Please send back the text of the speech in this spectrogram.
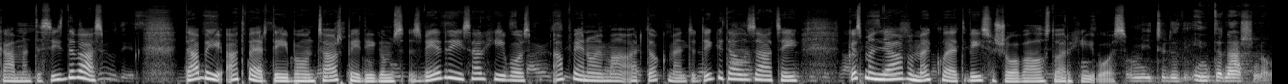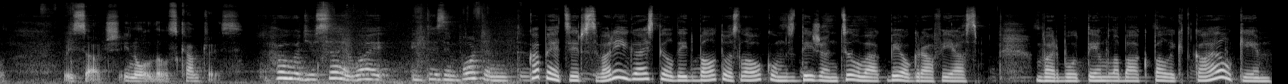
Kā man tas izdevās? Tā bija atvērtība un caurspīdīgums Zviedrijas arhīvos, apvienojumā ar dokumentu digitalizāciju, kas man ļāva meklēt visu šo valstu arhīvos. Kāpēc ir svarīgi aizpildīt baltos laukumus dižanu cilvēku biogrāfijās? Varbūt tiem labāk palikt kā elkiem.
